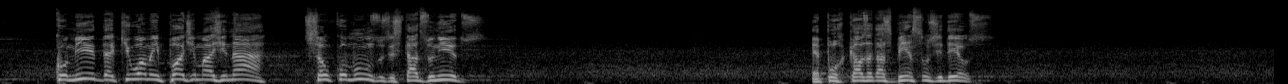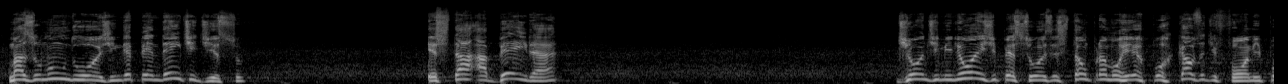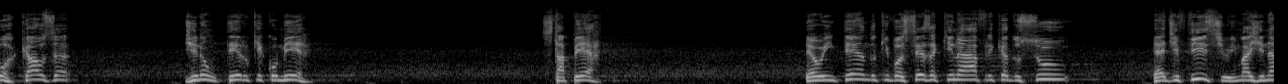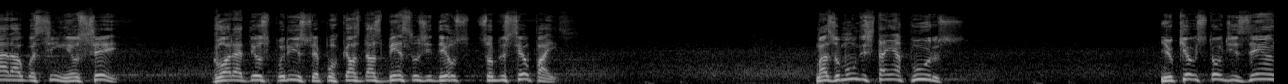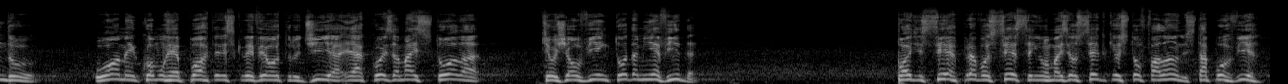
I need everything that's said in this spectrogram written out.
comida que o homem pode imaginar são comuns nos Estados Unidos. É por causa das bênçãos de Deus. Mas o mundo hoje, independente disso, está à beira de onde milhões de pessoas estão para morrer por causa de fome, por causa de não ter o que comer. Está perto. Eu entendo que vocês aqui na África do Sul é difícil imaginar algo assim, eu sei. Glória a Deus por isso, é por causa das bênçãos de Deus sobre o seu país. Mas o mundo está em apuros. E o que eu estou dizendo o homem, como o repórter escreveu outro dia, é a coisa mais tola que eu já ouvi em toda a minha vida. Pode ser para você, Senhor, mas eu sei do que eu estou falando, está por vir.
